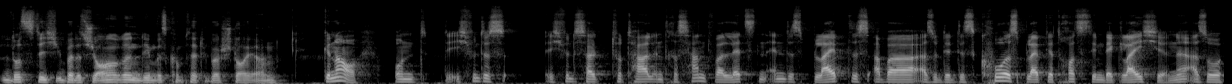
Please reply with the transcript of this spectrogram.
lustig über das Genre, indem wir es komplett übersteuern. Genau. Und ich finde es ich finde es halt total interessant, weil letzten Endes bleibt es aber, also der Diskurs bleibt ja trotzdem der gleiche. Ne? Also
